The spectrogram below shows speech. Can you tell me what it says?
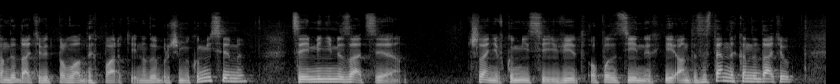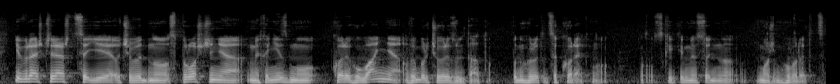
кандидатів від провладних партій над виборчими комісіями, це є мінімізація членів комісії від опозиційних і антисистемних кандидатів. І, врешті-решт, це є очевидно спрощення механізму коригування виборчого результату. Будемо говорити це коректно, оскільки ми сьогодні можемо говорити це.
